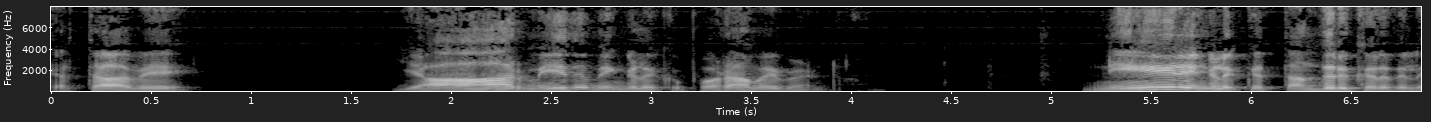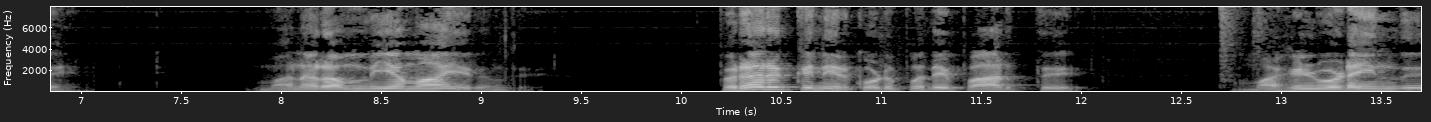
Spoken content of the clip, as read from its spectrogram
கர்த்தாவே யார் மீதும் எங்களுக்கு பொறாமை வேண்டாம். நீர் எங்களுக்கு தந்திருக்கிறதுலே மனரம்யமாய் இருந்து பிறருக்கு நீர் கொடுப்பதை பார்த்து மகிழ்வடைந்து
